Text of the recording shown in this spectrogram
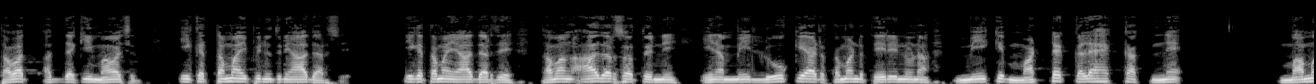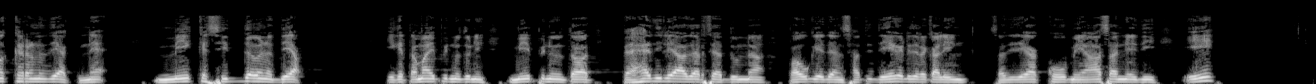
තවත් අත්දැකීම් අවශ්‍යද? ඒක තමයි පින්නතුනි ආදර්ශය. ඒක තමයි ආදර්ශය. තමන් ආදර්ශවත් වෙන්නේ එනම් මේ ලෝකයට තමන්ට තේරෙන්න උනා මේකේ මට කළ හැක්කක් නැහැ මම කරන දෙයක් නැහැ මේක සිද්ධ වෙන දෙයක්. ඒක තමයි පින්නතුනි මේ පින්නතුන් තවත් පැහැදිලි ආදර්ශයක් දුන්නා පෞගේ දැන් සති දෙකකට විතර කලින් සති දෙකක් හෝ මේ ආසන්නයේදී ඒ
